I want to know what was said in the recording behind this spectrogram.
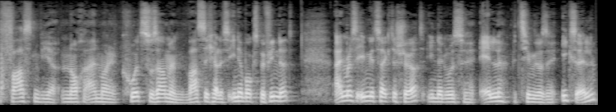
fassen wir noch einmal kurz zusammen, was sich alles in der Box befindet. Einmal das eben gezeigte Shirt in der Größe L bzw. XL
